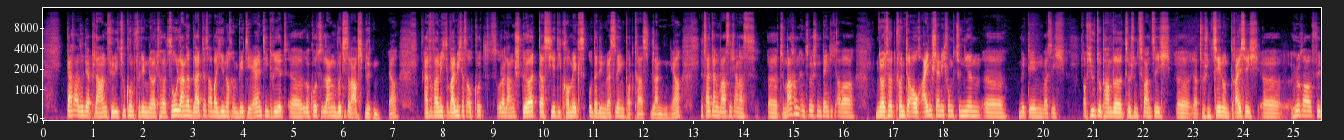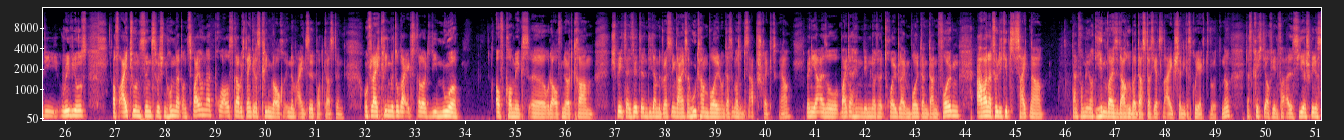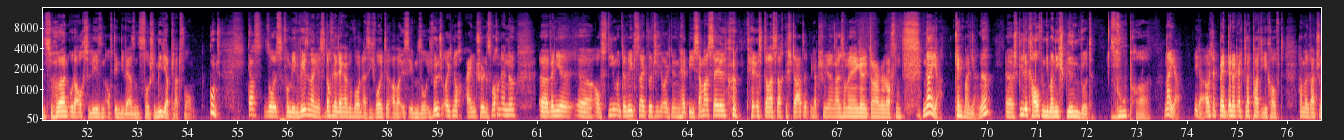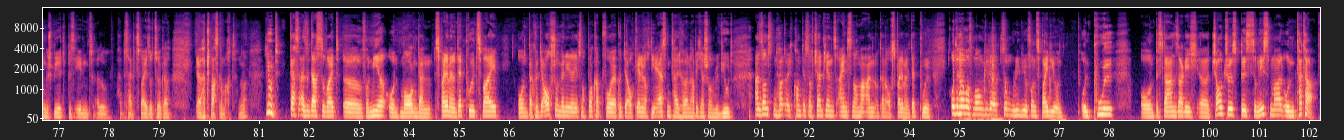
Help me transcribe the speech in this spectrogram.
Das ist also der Plan für die Zukunft für den Nerdhurt. So lange bleibt es aber hier noch im WTR integriert. Äh, über kurz oder lang wird es aber absplitten. Ja? Einfach weil mich, weil mich das auch kurz oder lang stört, dass hier die Comics unter den Wrestling-Podcast landen. Ja? Eine Zeit lang war es nicht anders äh, zu machen. Inzwischen denke ich aber, Nerdhurt könnte auch eigenständig funktionieren äh, mit den, was ich, auf YouTube haben wir zwischen 20, äh, ja, zwischen 10 und 30 äh, Hörer für die Reviews. Auf iTunes sind zwischen 100 und 200 pro Ausgabe. Ich denke, das kriegen wir auch in einem Einzelpodcast hin. Und vielleicht kriegen wir sogar extra Leute, die nur auf Comics äh, oder auf Nerdkram spezialisiert sind, die dann mit Wrestling gar nichts am Hut haben wollen und das immer so ein bisschen abschreckt. Ja? Wenn ihr also weiterhin dem Nerdhurt treu bleiben wollt, dann, dann folgen. Aber natürlich gibt es zeitnah dann von mir noch die Hinweise darüber, dass das jetzt ein eigenständiges Projekt wird. Ne? Das kriegt ihr auf jeden Fall alles hier spätestens zu hören oder auch zu lesen auf den diversen Social Media Plattformen. Gut, das soll es von mir gewesen sein. Jetzt ist doch wieder länger geworden, als ich wollte, aber ist eben so. Ich wünsche euch noch ein schönes Wochenende. Äh, wenn ihr äh, auf Steam unterwegs seid, wünsche ich euch einen Happy Summer Sale. Der ist Donnerstag gestartet. Ich habe schon wieder eine ganze Menge Geld da gelassen. Naja, kennt man ja, ne? Äh, Spiele kaufen, die man nicht spielen wird. Super. Naja, Egal, aber ich habe bei Ben Ed Blood Party gekauft. Haben wir gerade schon gespielt, bis eben, also bis halb zwei so circa. Äh, hat Spaß gemacht. Ne? Gut, das also das soweit äh, von mir und morgen dann Spider-Man und Deadpool 2. Und da könnt ihr auch schon, wenn ihr da jetzt noch Bock habt vorher, könnt ihr auch gerne noch den ersten Teil hören, habe ich ja schon reviewed. Ansonsten hört euch Contest of Champions 1 nochmal an und dann auch Spider-Man und Deadpool. Und dann hören wir uns morgen wieder zum Review von Spidey und, und Pool. Und bis dahin sage ich äh, ciao, tschüss, bis zum nächsten Mal und tata.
